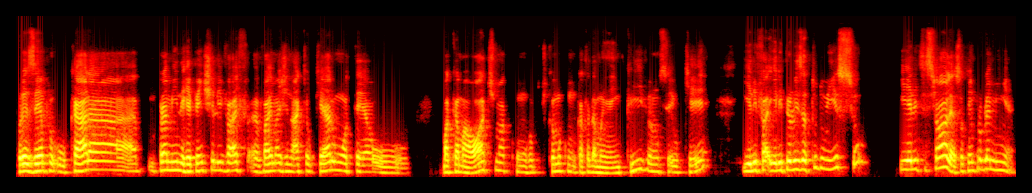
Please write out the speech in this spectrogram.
Por exemplo, o cara, para mim, de repente, ele vai, vai imaginar que eu quero um hotel, uma cama ótima, com roupa de cama, com um café da manhã incrível, não sei o quê, e ele, ele prioriza tudo isso e ele diz assim, olha, só tem um probleminha.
